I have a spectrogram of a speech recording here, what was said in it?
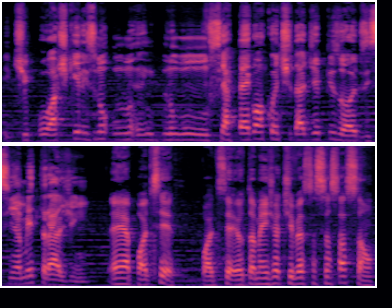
E tipo, eu acho que eles não, não- não se apegam à quantidade de episódios, e sim à metragem. É, pode ser. Pode ser. Eu também já tive essa sensação.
